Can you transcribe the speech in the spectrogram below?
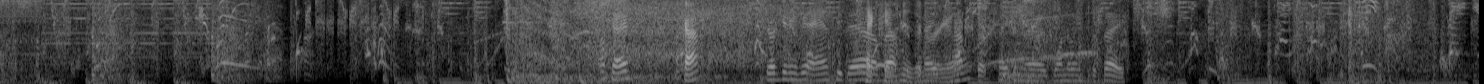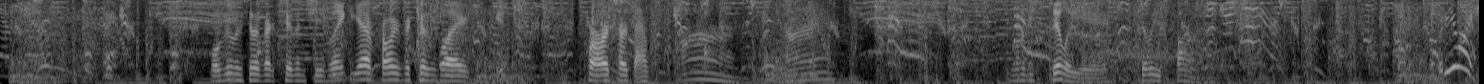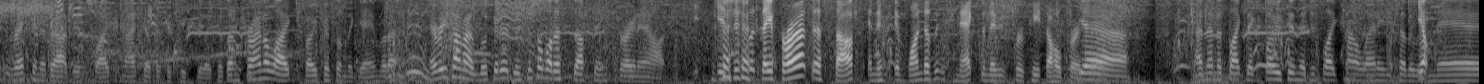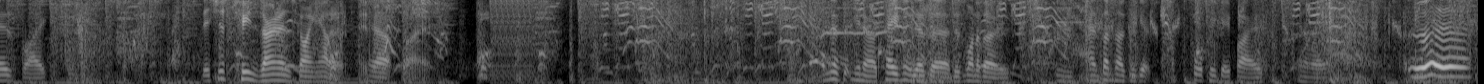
Okay. Okay. John getting a bit antsy there Tekken about isn't grenade cap, but taking the Wonder Wing to the face. More people in SillyVac 2 than Cheese League? Yeah, probably because, like, it's prioritized to have fun, you know? You want to be silly. Silly is fun. What do you like reckon about this like matchup in particular? Because I'm trying to like focus on the game, but I, every time I look at it, there's just a lot of stuff being thrown out. It's just that they throw out their stuff, and if, if one doesn't connect, then they just repeat the whole process. Yeah. And then it's like they close in, they're just like trying to land at each other Yep. with nairs, like It's just two zoners going at it. It's Yeah. like... and there's you know, occasionally there's a there's one of those. Mm. And sometimes we get four PK fires in a row. Ugh.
